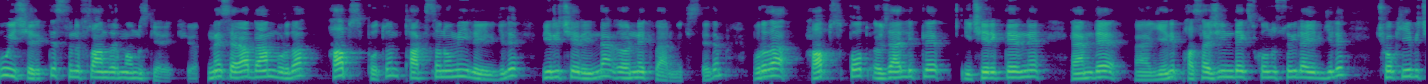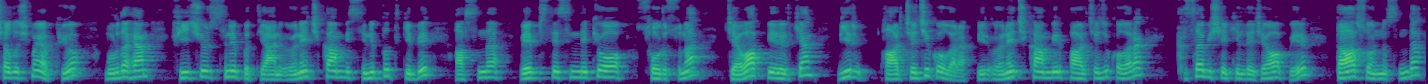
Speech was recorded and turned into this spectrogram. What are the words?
bu içerikte sınıflandırmamız gerekiyor. Mesela ben burada HubSpot'un taksonomi ile ilgili bir içeriğinden örnek vermek istedim. Burada HubSpot özellikle içeriklerini hem de e, yeni pasaj indeks konusuyla ilgili çok iyi bir çalışma yapıyor. Burada hem feature snippet yani öne çıkan bir snippet gibi aslında web sitesindeki o sorusuna cevap verirken bir parçacık olarak, bir öne çıkan bir parçacık olarak kısa bir şekilde cevap verip daha sonrasında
